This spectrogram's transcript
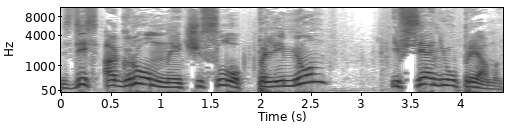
здесь огромное число племен, и все они упрямы.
